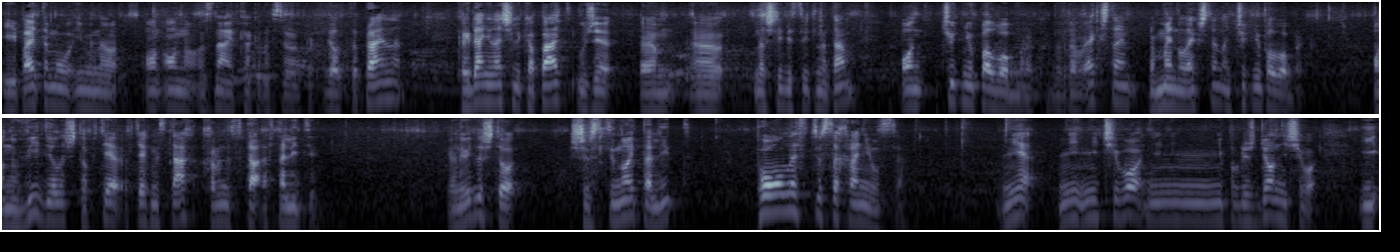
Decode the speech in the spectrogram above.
И поэтому именно он, он знает, как это все, как делать это правильно. Когда они начали копать, уже эм, э, нашли действительно там, он чуть не упал в обморок. Рав Экштейн, Рав Менел Экштейн, он чуть не упал в обморок. Он увидел, что в, те, в тех местах хоронят в, та- в талите. И он увидел, что шерстяной талит полностью сохранился. Не, ни- ничего, не, не, не поврежден, ничего. И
